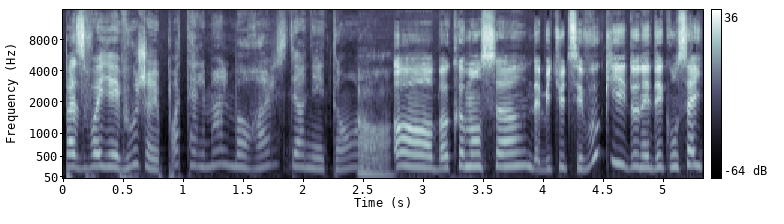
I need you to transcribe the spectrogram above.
Parce que voyez-vous, j'avais pas tellement le moral ce dernier temps. Oh. Oh, bah comment ça? D'habitude, c'est vous qui donnez des conseils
